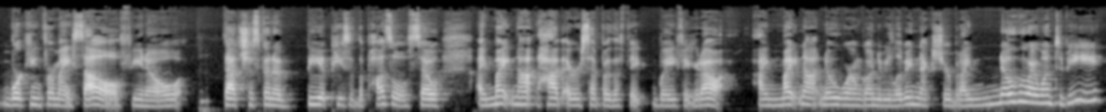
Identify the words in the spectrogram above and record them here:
working for myself. You know, that's just going to be a piece of the puzzle. So I might not have every step of the way figured out. I might not know where I'm going to be living next year, but I know who I want to be.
